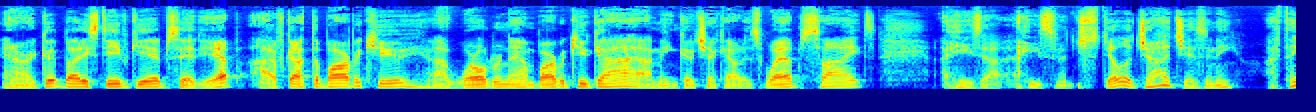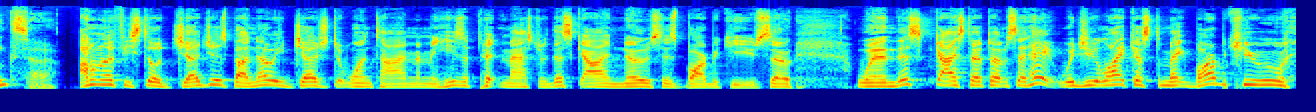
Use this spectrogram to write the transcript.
and our good buddy Steve Gibbs said, Yep, I've got the barbecue, a world renowned barbecue guy. I mean, go check out his websites. He's a, he's a, still a judge, isn't he? I think so. I don't know if he still judges, but I know he judged at one time. I mean, he's a pit master. This guy knows his barbecue. So when this guy stepped up and said, Hey, would you like us to make barbecue?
